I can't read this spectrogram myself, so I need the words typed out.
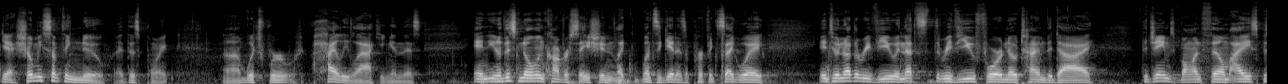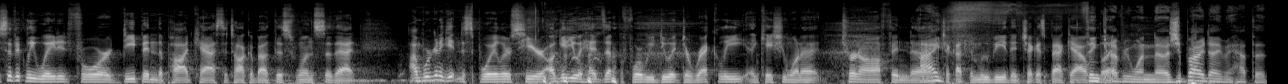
Yeah, show me something new at this point, um, which we're highly lacking in this. And you know, this Nolan conversation, like once again, is a perfect segue into another review, and that's the review for No Time to Die, the James Bond film. I specifically waited for deep in the podcast to talk about this one, so that um, we're going to get into spoilers here. I'll give you a heads up before we do it directly, in case you want to turn off and uh, check out the movie, then check us back out. i think But- everyone knows you probably don't even have to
